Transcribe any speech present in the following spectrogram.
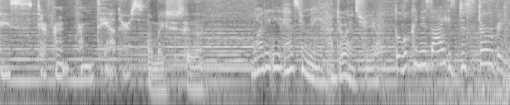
He's different from the others. What makes you say that? Why don't you answer me? I do answer you. The look in his eye is disturbing.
